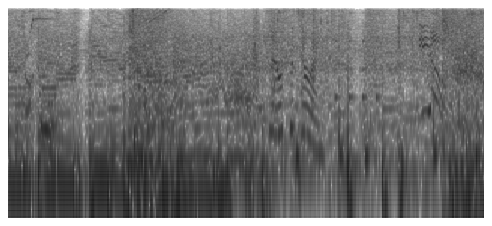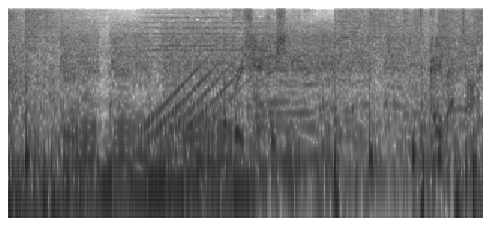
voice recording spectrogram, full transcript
What the doctor ordered. Now's the time. Eo! Appreciate it. Appreciate it. It's payback time.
